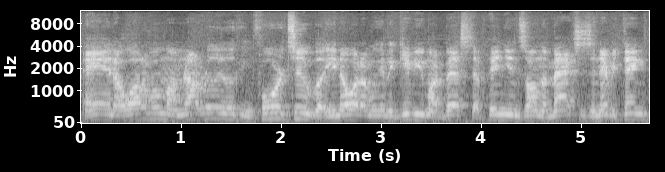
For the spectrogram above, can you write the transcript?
and a lot of them I'm not really looking forward to, but you know what? I'm going to give you my best opinions on the matches and everything.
